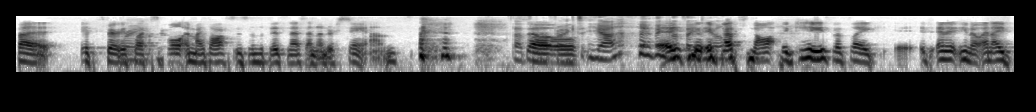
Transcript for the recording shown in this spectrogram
but it's very right. flexible and my boss is in the business and understands. That's So perfect. Yeah. I think if, that's if ideal. that's not the case, that's like, it, and it, you know, and I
